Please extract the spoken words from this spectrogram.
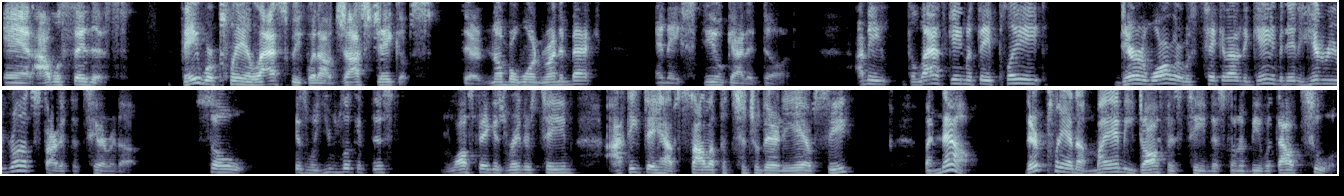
And I will say this they were playing last week without Josh Jacobs, their number one running back, and they still got it done. I mean, the last game that they played, Darren Waller was taken out of the game, and then Henry Ruggs started to tear it up. So is when you look at this Las Vegas Raiders team, I think they have solid potential there in the AFC. But now they're playing a Miami Dolphins team that's going to be without Tua.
